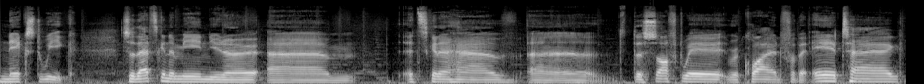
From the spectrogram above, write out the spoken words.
next week. So that's going to mean, you know, um, it's going to have uh, the software required for the AirTag.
